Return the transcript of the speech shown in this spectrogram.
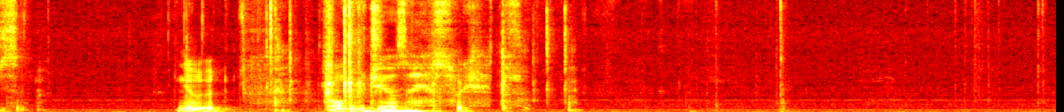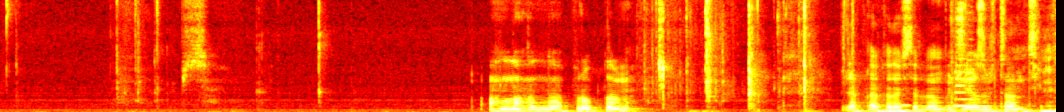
Saniye. Niye oldu bu cihaza ya? Sok. Dur. Allah Allah proplar mı? Bir dakika arkadaşlar ben bu cihazı bir tanıtayım.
